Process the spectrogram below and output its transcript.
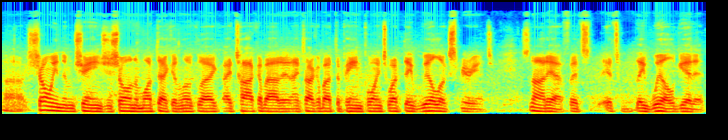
uh, showing them change and showing them what that can look like. I talk about it. I talk about the pain points, what they will experience. It's not if. It's it's they will get it.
